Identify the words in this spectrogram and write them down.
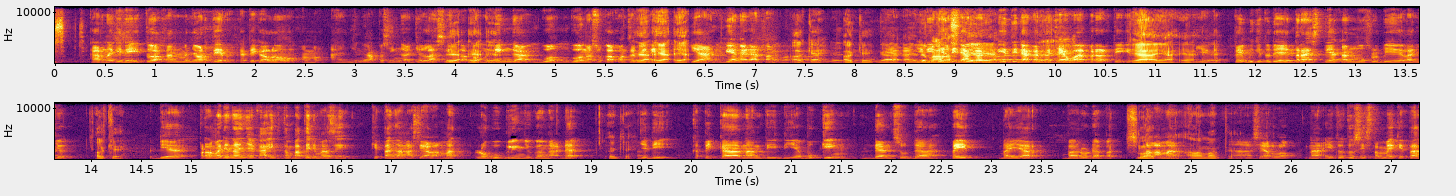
karena gini itu akan menyortir ketika lo emang ah ini apa sih nggak jelas gitu Iya, atau iya, mending nggak gua gua nggak suka konsep Iya, ini iya, iya. ya dia nggak datang Oke, oke. Enggak, Ya kan? ya, Jadi malas dia tidak dia akan ya. dia tidak akan ya. kecewa berarti gitu Ya, ya, ya, tapi begitu dia interest dia akan move lebih lanjut Oke. dia pertama dia nanya kak ini tempatnya di mana sih kita nggak ngasih alamat lo googling juga nggak ada Oke. jadi ketika nanti dia booking dan sudah paid bayar baru dapat alamat alamat ya. nah, Sherlock nah itu tuh sistemnya kita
